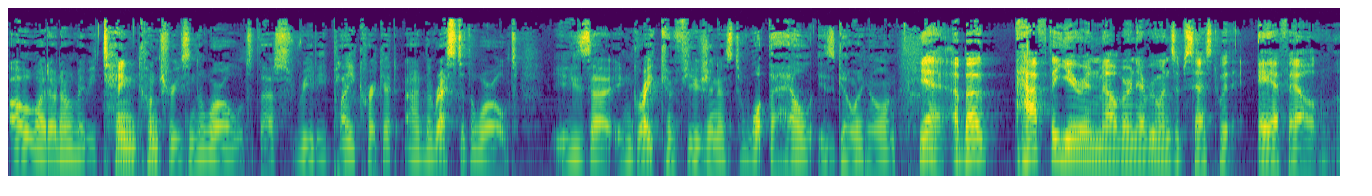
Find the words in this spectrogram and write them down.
oh I don't know maybe ten countries in the world that really play cricket, and the rest of the world is uh, in great confusion as to what the hell is going on. Yeah, about half the year in Melbourne, everyone's obsessed with AFL, uh,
